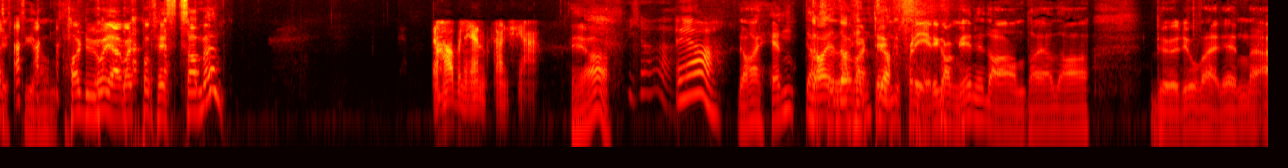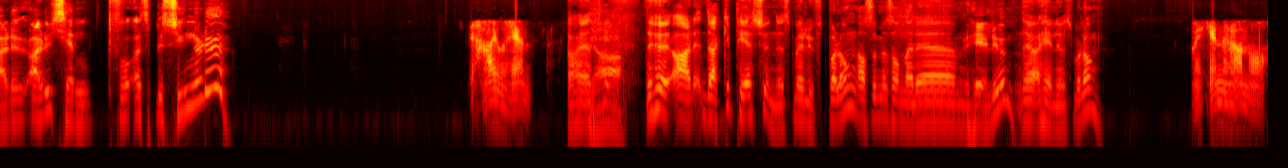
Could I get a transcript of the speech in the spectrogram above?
Litt grann. Har du og jeg vært på fest sammen? Det har vel hendt, kanskje. Ja. Ja. Det har hendt. Det har- Altså, det det har vært hendt, ja. flere ganger. Da antar jeg da bør det jo være en Er du, er du kjent for Synger du? Det har jo hendt. Ja, Ja. Det, er, det er ikke Per Sundnes med luftballong? Altså med sånn derre Helium? ja, heliumsballong? Jeg kjenner han òg.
